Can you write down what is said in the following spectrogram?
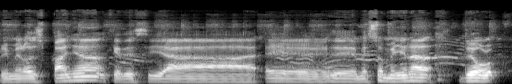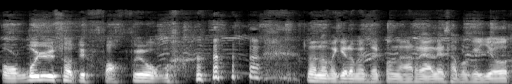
primero de España, que decía, eh, eso me llena de orgullo y satisfacción. no, no me quiero meter con la realeza porque yo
